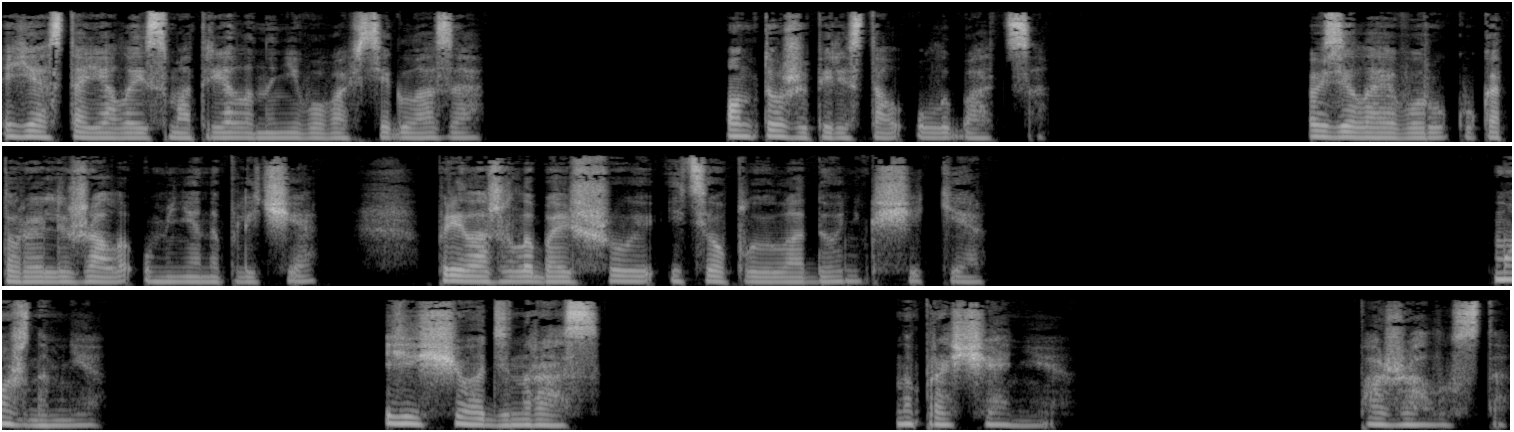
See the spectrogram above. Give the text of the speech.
Я стояла и смотрела на него во все глаза. Он тоже перестал улыбаться. Взяла его руку, которая лежала у меня на плече, приложила большую и теплую ладонь к щеке. Можно мне еще один раз на прощание? Пожалуйста.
